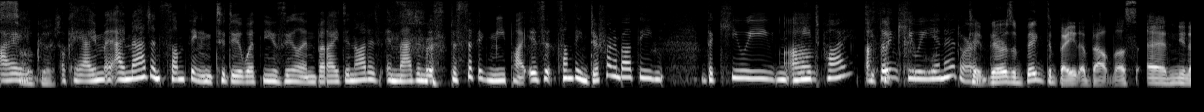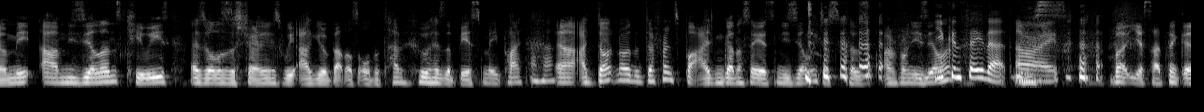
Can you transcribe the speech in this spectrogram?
I, so good. Okay, I, I imagine something to do with New Zealand, but I did not imagine the specific meat pie. Is it something different about the the kiwi meat pie? Do you Um, I put think kiwi in it, or okay, there is a big debate about this, and you know, me, um, New Zealand's Kiwis as well as Australians, we argue about this all the time. Who has the best meat pie? Uh-huh. Uh, I don't know the difference, but I'm gonna say it's New Zealand just because I'm from New Zealand. you can say that. All right. But yes, I think it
